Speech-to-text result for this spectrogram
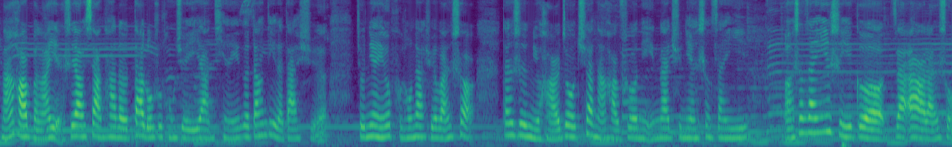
男孩本来也是要像他的大多数同学一样填一个当地的大学，就念一个普通大学完事儿。但是女孩就劝男孩说：“你应该去念圣三一。”呃，圣三一是一个在爱尔兰首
